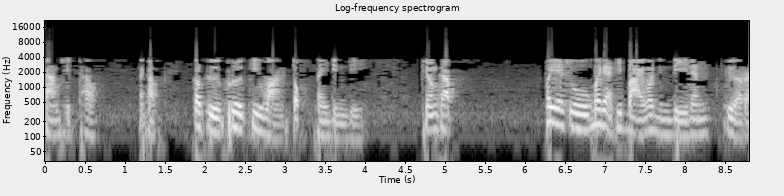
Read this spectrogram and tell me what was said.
สามสิบเท่านะครับ ก็คือพืชที่หวานตกในดินดีพี่น้องครับ พระเยซูไม่ได้อธิบายว่าดินดีนั้นคืออะไร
